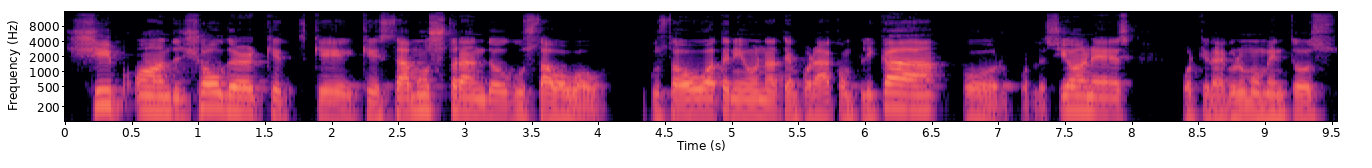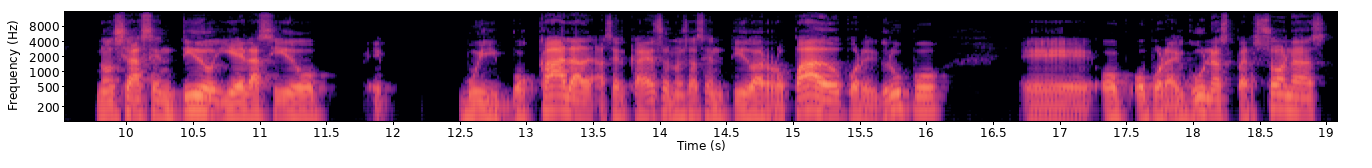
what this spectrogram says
chip on the shoulder que, que, que está mostrando Gustavo Bow. Gustavo Bow ha tenido una temporada complicada por, por lesiones, porque en algunos momentos no se ha sentido y él ha sido eh, muy vocal acerca de eso, no se ha sentido arropado por el grupo eh, o, o, por algunas personas.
